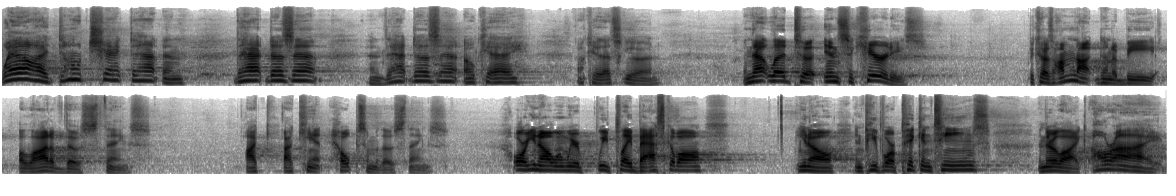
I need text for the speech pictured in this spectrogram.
well, I don't check that, and that doesn't, and that doesn't. Okay, okay, that's good. And that led to insecurities because I'm not going to be a lot of those things. I, I can't help some of those things. Or, you know, when we, we play basketball, you know, and people are picking teams, and they're like, all right,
